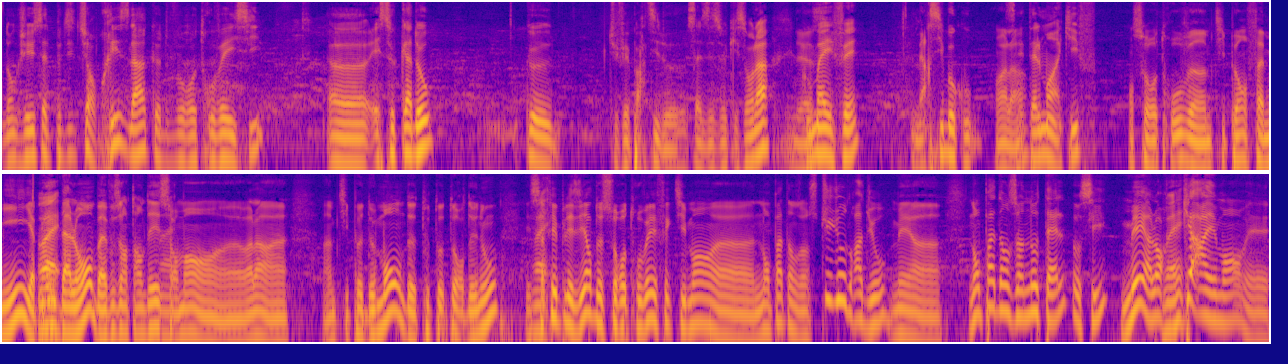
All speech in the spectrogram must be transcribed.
donc j'ai eu cette petite surprise là que de vous retrouver ici. Et ce cadeau que tu fais partie de celles et ceux qui sont là, Yes. vous m'avez fait. Merci beaucoup. Voilà. C'est tellement un kiff. On se retrouve un petit peu en famille. Il y a plein Ouais. de dallons. Bah, vous entendez Ouais. sûrement euh, voilà, un, un petit peu de monde tout autour de nous. Et ça fait plaisir de se retrouver effectivement, euh, non pas dans un studio de radio, mais euh, non pas dans un hôtel aussi, mais alors carrément mais,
